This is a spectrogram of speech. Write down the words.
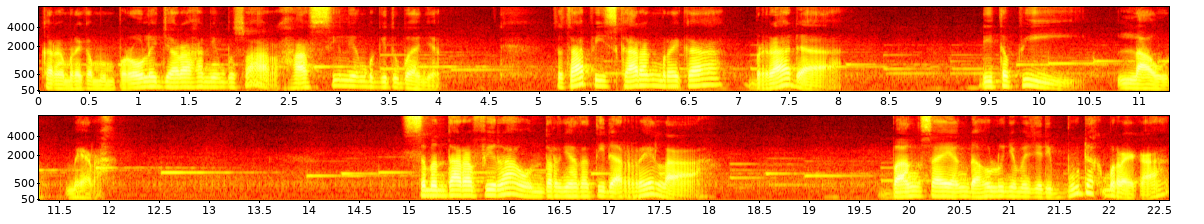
karena mereka memperoleh jarahan yang besar, hasil yang begitu banyak. Tetapi sekarang mereka berada di tepi Laut Merah. Sementara Firaun ternyata tidak rela bangsa yang dahulunya menjadi budak mereka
